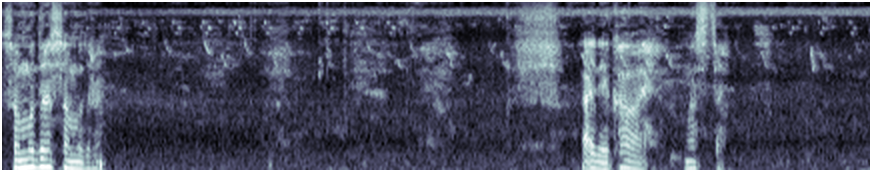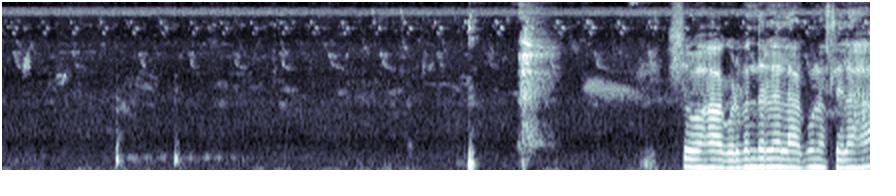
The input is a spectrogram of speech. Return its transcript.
समुद्र समुद्र. काय देखावा आहे? मस्त. सो हा घोडबंदरला लागून असलेला हा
